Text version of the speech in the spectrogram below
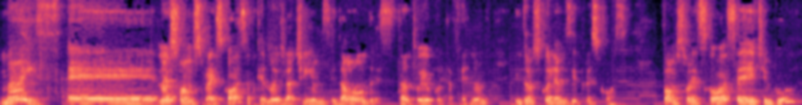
Mas é... nós fomos para a Escócia, porque nós já tínhamos ido a Londres, tanto eu quanto a Fernanda, então escolhemos ir para a Escócia. Fomos para a Escócia, Edimburgo.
